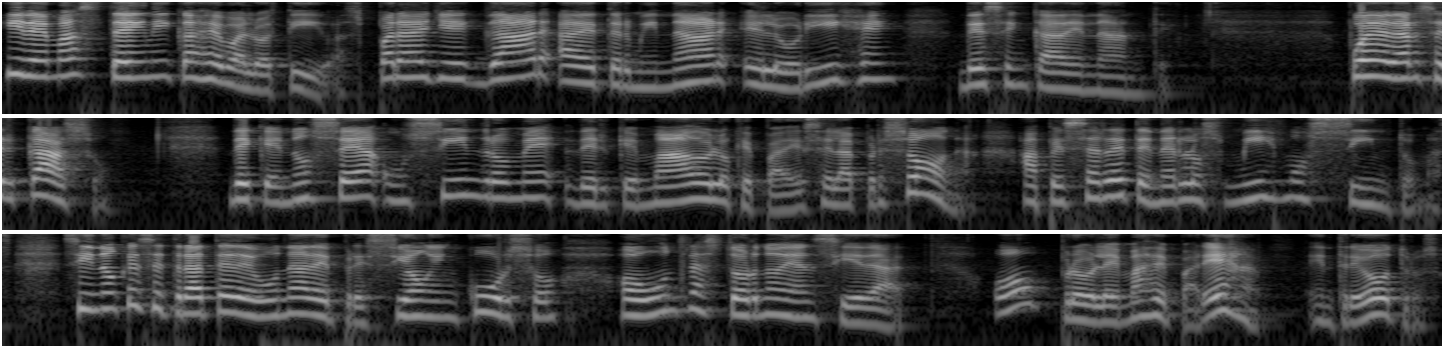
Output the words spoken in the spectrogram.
y demás técnicas evaluativas, para llegar a determinar el origen desencadenante. Puede darse el caso de que no sea un síndrome del quemado lo que padece la persona, a pesar de tener los mismos síntomas, sino que se trate de una depresión en curso o un trastorno de ansiedad o problemas de pareja entre otros.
